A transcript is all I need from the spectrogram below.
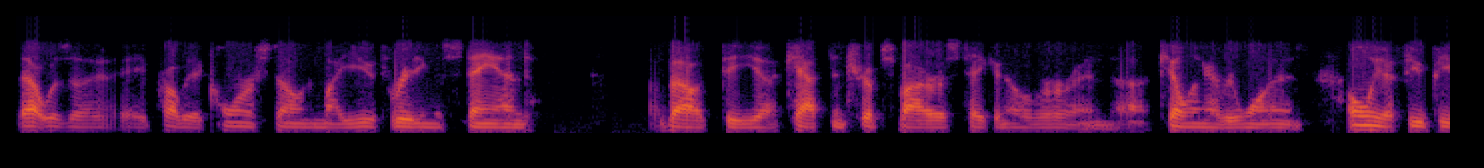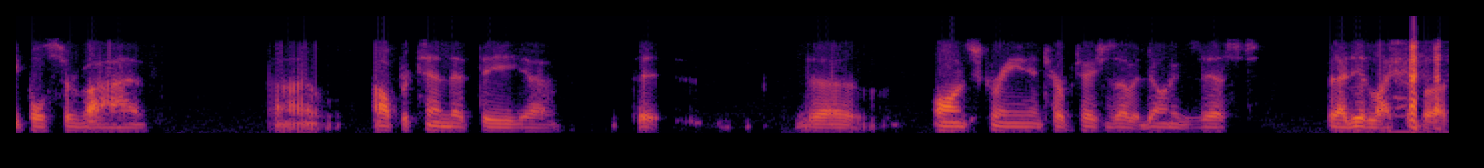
That was a, a probably a cornerstone in my youth, reading The Stand about the uh, Captain Trips virus taking over and uh, killing everyone, and only a few people survive. Uh, I'll pretend that the uh, that the on-screen interpretations of it don't exist, but I did like the book,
